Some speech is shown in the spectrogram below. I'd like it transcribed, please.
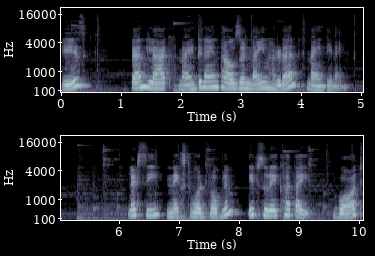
is 10 lakh 99,999 Let's see next word problem. If Surekha Tai bought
